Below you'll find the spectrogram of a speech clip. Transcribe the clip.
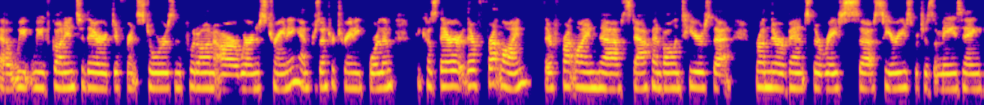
Uh, we, we've gone into their different stores and put on our awareness training and presenter training for them because they're, they're frontline. They're frontline uh, staff and volunteers that run their events, their race uh, series, which is amazing,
